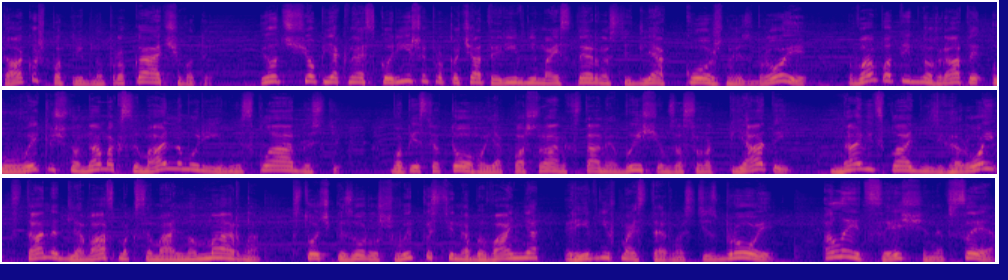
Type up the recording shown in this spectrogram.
також потрібно прокачувати. І от щоб якнайскоріше прокачати рівні майстерності для кожної зброї, вам потрібно грати виключно на максимальному рівні складності. Бо після того, як ваш ранг стане вищим за 45-й, навіть складність герой стане для вас максимально марна з точки зору швидкості набивання рівнів майстерності зброї. Але і це ще не все.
